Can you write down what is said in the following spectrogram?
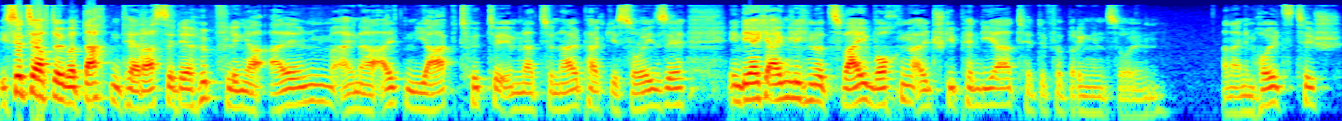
Ich sitze auf der überdachten Terrasse der Hüpflinger Alm, einer alten Jagdhütte im Nationalpark Gesäuse, in der ich eigentlich nur zwei Wochen als Stipendiat hätte verbringen sollen. An einem Holztisch,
